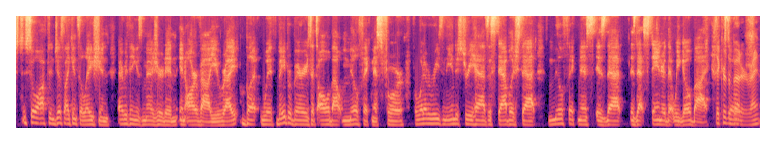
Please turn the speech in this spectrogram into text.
so often just like insulation everything is measured in in r value right? But with vapor barriers it's all about mil thickness. For for whatever reason the industry has established that mil thickness is that is that standard that we go by. Thicker so, the better right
